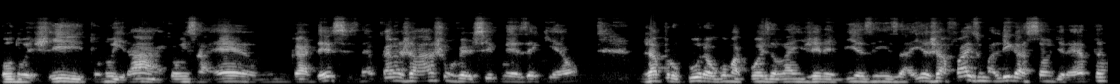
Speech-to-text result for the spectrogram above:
ou no Egito, ou no Iraque, ou em Israel, num lugar desses, né? o cara já acha um versículo em Ezequiel, já procura alguma coisa lá em Jeremias e Isaías, já faz uma ligação direta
